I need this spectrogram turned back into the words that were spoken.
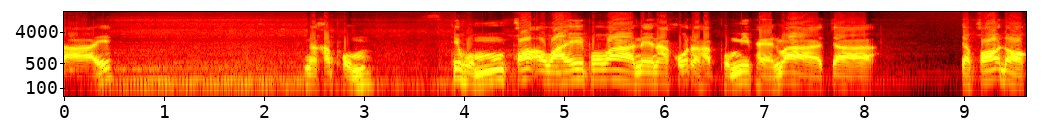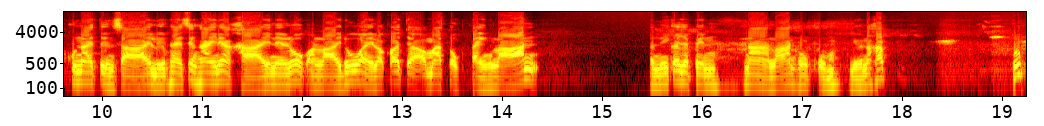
สายนะครับผม ที่ผมเพาะเอาไว้ เพราะว่าในอนาคตอะครับ ผมมีแผนว่าจะจะเพาะดอกคุณนายตื่นสาย หรือแพรเซี่ยงไฮ้เนี่ยขายในโลกออนไลน์ด้วย แล้วก็จะเอามาตกแต่งร้าน อันนี้ก็จะเป็นหน้าร้านของผม เดี๋ยวนะครับปุ๊บ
